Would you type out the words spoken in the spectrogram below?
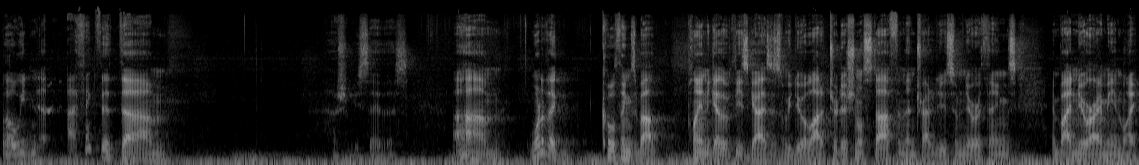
Well, we I think that um, how should we say this? Um, one of the cool things about playing together with these guys is we do a lot of traditional stuff and then try to do some newer things. And by newer, I mean like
